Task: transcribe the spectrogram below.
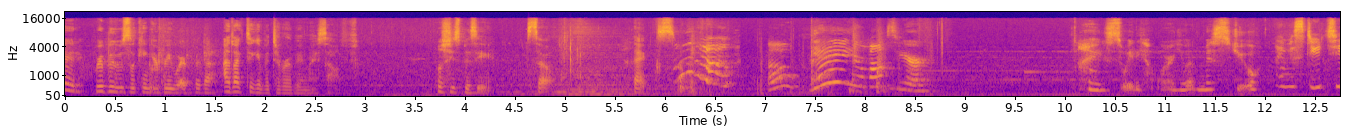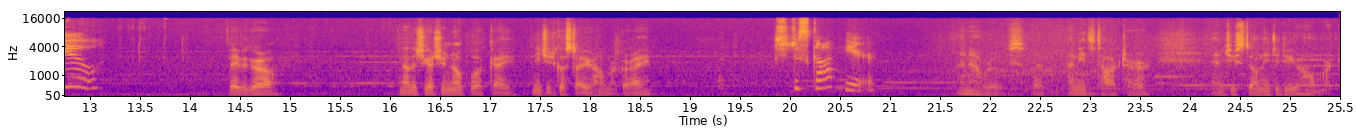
Good. Ruby was looking everywhere for that. I'd like to give it to Ruby myself. Well, she's busy, so thanks. Oh, yay! Your mom's here. Hi, sweetie. How are you? I've missed you. I missed you too. Baby girl, now that you got your notebook, I need you to go start your homework, all right? She just got here. I know, Rubes, but I need to talk to her, and you still need to do your homework.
